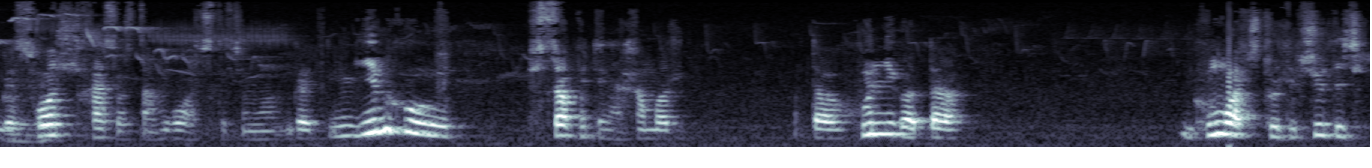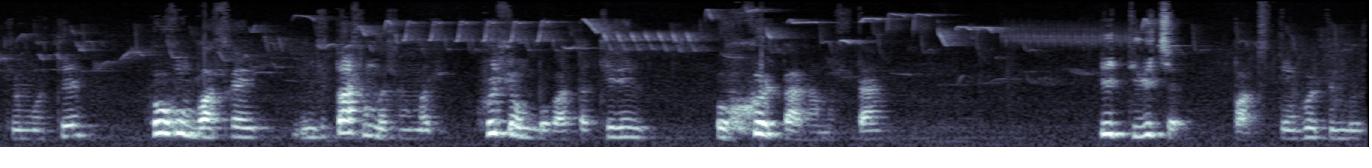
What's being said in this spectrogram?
Ингээд суулгахаас бас замгүй болчтой юм уу. Ингээд энэ хүү философиг харах юм бол одоо хүнийг одоо хүн болж төлөвшүүлж гэх юм уу те. Хөөхөн болохыг индивидуал хүн болох юм бол хөл өмбөг одоо тэрийг өгөхөөр байгаа юм л да. Би тэгж боддیں۔ хөл өмбөг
